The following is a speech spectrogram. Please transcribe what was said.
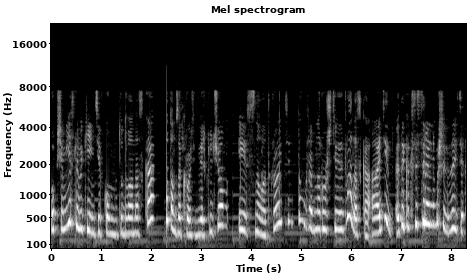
В общем, если вы кинете в комнату два носка, потом закроете дверь ключом и снова откроете, то уже обнаружите не два носка, а один. Это как со стиральной машиной, знаете.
